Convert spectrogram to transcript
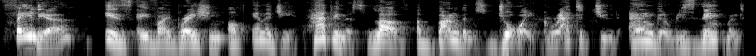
Failure is a vibration of energy. Happiness, love, abundance, joy, gratitude, anger, resentment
